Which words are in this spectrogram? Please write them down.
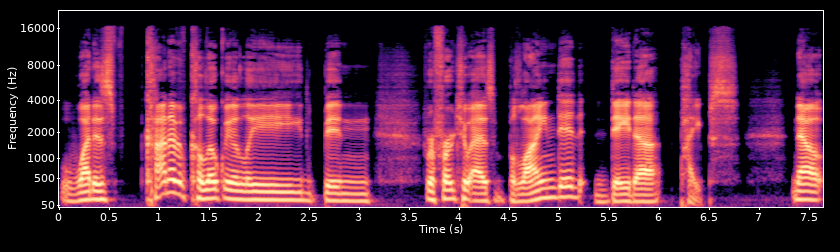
what is kind of colloquially been referred to as blinded data pipes. Now,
